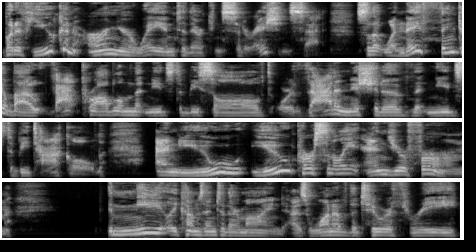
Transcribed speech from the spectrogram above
But if you can earn your way into their consideration set, so that when they think about that problem that needs to be solved or that initiative that needs to be tackled, and you you personally and your firm immediately comes into their mind as one of the two or three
